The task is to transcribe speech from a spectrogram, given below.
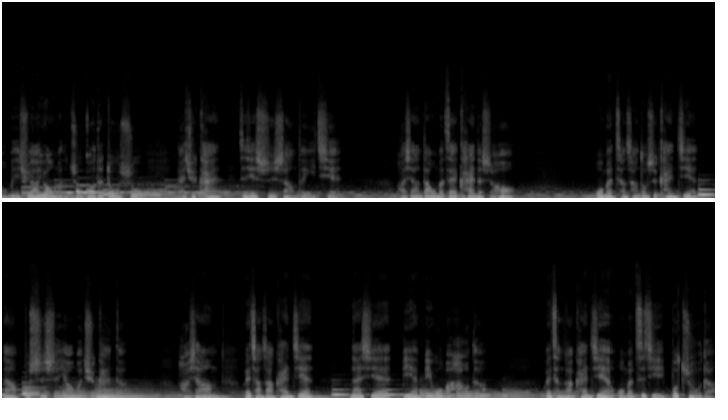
我们需要用我们足够的度数来去看这些世上的一切。好像当我们在看的时候，我们常常都是看见那不是神要我们去看的，好像会常常看见那些别人比我们好的。会常常看见我们自己不足的，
